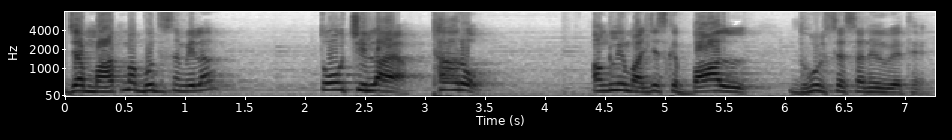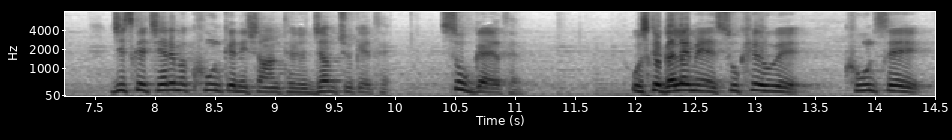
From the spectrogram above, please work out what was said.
जब महात्मा बुद्ध से मिला तो चिल्लाया ठहरो अंगुलीमाल जिसके बाल धूल से सने हुए थे, जिसके चेहरे में खून के निशान थे जो जम चुके थे, सूख गए थे। उसके गले में सूखे हुए खून से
